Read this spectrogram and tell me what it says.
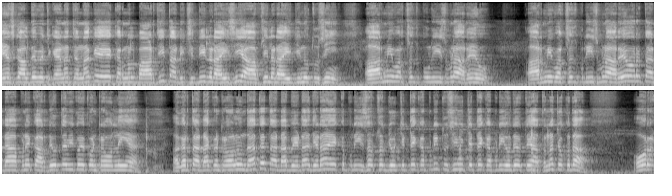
ਇਸ ਗੱਲ ਦੇ ਵਿੱਚ ਕਹਿਣਾ ਚਾਹੁੰਦਾ ਕਿ ਇਹ ਕਰਨਲ ਬਾਠ ਜੀ, ਤੁਹਾਡੀ ਸਿੱਧੀ ਲੜਾਈ ਸੀ, ਆਪਸੀ ਲੜਾਈ ਜਿਹਨੂੰ ਤੁਸੀਂ ਆਰਮੀ ਵਰਸਸ ਪੁਲਿਸ ਬਣਾ ਰਹੇ ਹੋ। ਆਰਮੀ ਵਰਸਸ ਪੁਲਿਸ ਬਣਾ ਰਹੇ ਹੋ ਔਰ ਤੁਹਾਡਾ ਆਪਣੇ ਘਰ ਦੇ ਉੱਤੇ ਵੀ ਕੋਈ ਕੰਟਰੋਲ ਨਹੀਂ ਹੈ। ਅਗਰ ਤੁਹਾਡਾ ਕੰਟਰੋਲ ਹੁੰਦਾ ਤੇ ਤੁਹਾਡਾ ਬੇਟਾ ਜਿਹੜਾ ਇੱਕ ਪੁਲਿਸ ਅਫਸਰ ਜੋ ਚਿੱਟੇ ਕੱਪੜੀ, ਤੁਸੀਂ ਵੀ ਚਿੱਟੇ ਕੱਪੜੀ ਉਹਦੇ ਉੱਤੇ ਹੱਥ ਨਾ ਚੁੱਕਦਾ। ਔਰ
